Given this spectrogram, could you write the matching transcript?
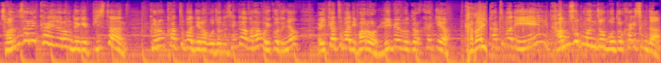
전설의 카이저랑 되게 비슷한 그런 카트 바디라고 저는 생각을 하고 있거든요. 어, 이 카트 바디 바로 리뷰해보도록 할게요. 가다이. 카트 바디 감속 먼저 보도록 하겠습니다.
